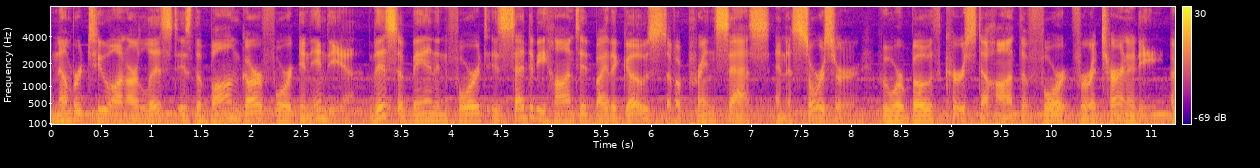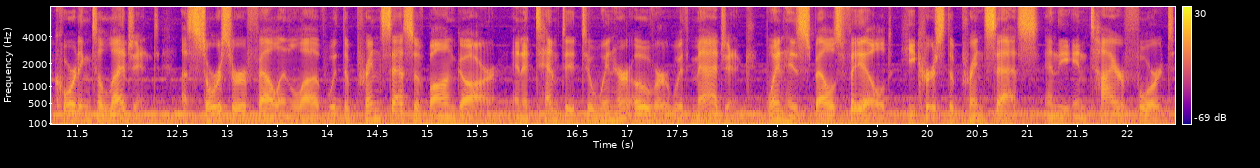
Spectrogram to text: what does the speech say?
Number 2 on our list is the Bhangarh Fort in India. This abandoned fort is said to be haunted by the ghosts of a princess and a sorcerer who were both cursed to haunt the fort for eternity. According to legend, a sorcerer fell in love with the princess of Bhangarh and attempted to win her over with magic. When his spells failed, he cursed the princess and the entire fort,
